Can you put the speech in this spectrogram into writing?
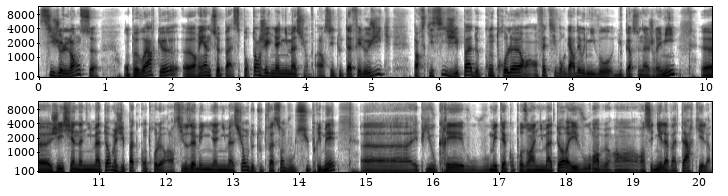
si je le lance, on peut voir que euh, rien ne se passe. Pourtant, j'ai une animation. Alors, c'est tout à fait logique, parce qu'ici, j'ai pas de contrôleur. En fait, si vous regardez au niveau du personnage Rémi, euh, j'ai ici un animateur, mais j'ai pas de contrôleur. Alors, si vous avez une animation, de toute façon, vous le supprimez, euh, et puis vous créez, vous, mettez un composant animateur, et vous renseignez l'avatar qui est là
